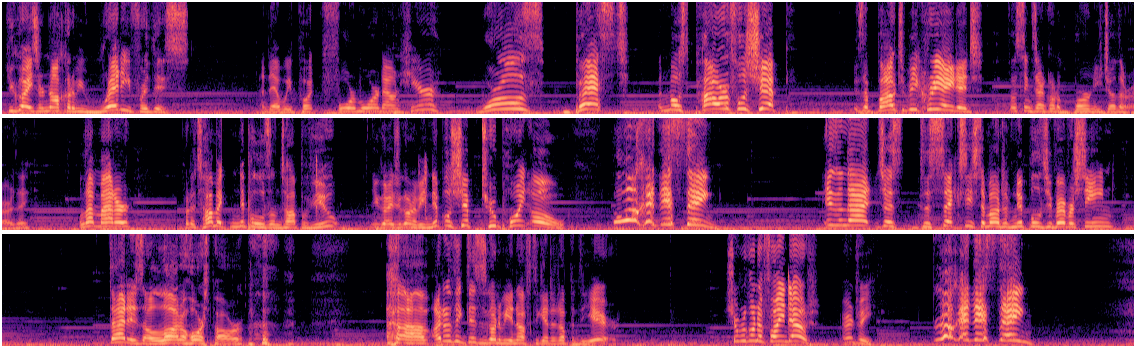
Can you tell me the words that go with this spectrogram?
You guys are not going to be ready for this. And then we put four more down here. World's best and most powerful ship is about to be created. Those things aren't going to burn each other, are they? Will that matter? Put atomic nipples on top of you. You guys are going to be nipple ship 2.0. Look at this thing! Isn't that just the sexiest amount of nipples you've ever seen? That is a lot of horsepower. uh, I don't think this is going to be enough to get it up in the air. Sure, we're going to find out, aren't we? Look at this thing!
